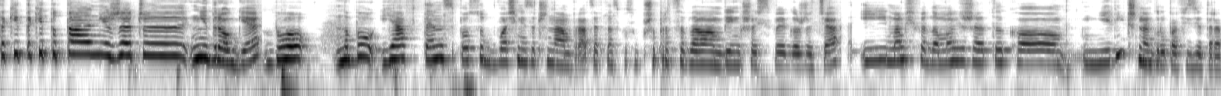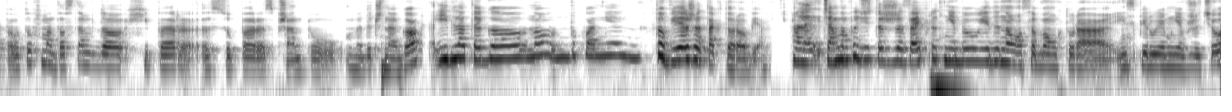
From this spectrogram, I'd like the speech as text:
takie, takie totalnie rzeczy niedrogie, bo no bo ja w ten sposób właśnie zaczynałam pracę, w ten sposób przepracowałam większość swojego życia i mam świadomość, że tylko nieliczna grupa fizjoterapeutów ma dostęp do hiper, super sprzętu medycznego i dlatego no dokładnie to wierzę, tak to robię. Ale chciałam wam powiedzieć też, że Zajfred nie był jedyną osobą, która inspiruje mnie w życiu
